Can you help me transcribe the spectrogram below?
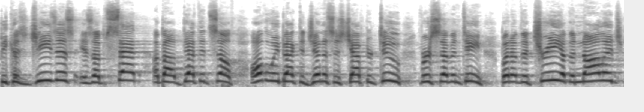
Because Jesus is upset about death itself. All the way back to Genesis chapter 2, verse 17. But of the tree of the knowledge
